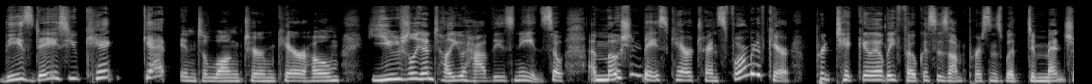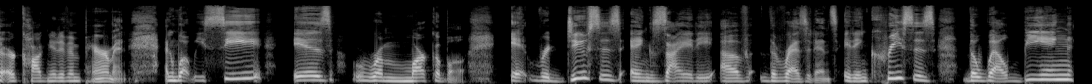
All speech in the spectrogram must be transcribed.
these days you can't get into long-term care home usually until you have these needs. So emotion-based care, transformative care particularly focuses on persons with dementia or cognitive impairment. And what we see is remarkable. It reduces anxiety of the residents. It increases the well-being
